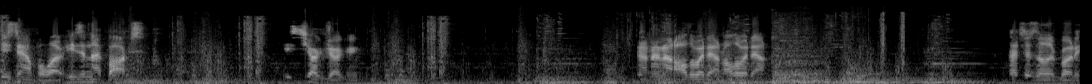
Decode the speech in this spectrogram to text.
He's down below. He's in that box. He's chug jugging. No, no, no. All the way down. All the way down. That's his other buddy.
